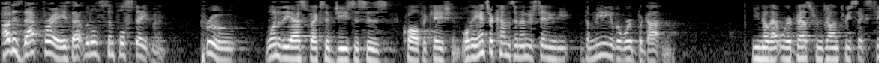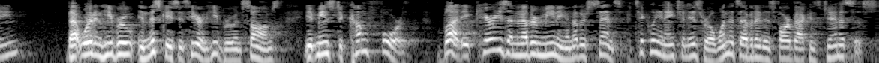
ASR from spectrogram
How does that phrase, that little simple statement, prove one of the aspects of Jesus' qualification? Well, the answer comes in understanding the, the meaning of the word begotten. You know that word best from John 3.16? That word in Hebrew, in this case is here in Hebrew in Psalms, it means to come forth, but it carries another meaning, another sense, particularly in ancient Israel, one that's evident as far back as Genesis.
